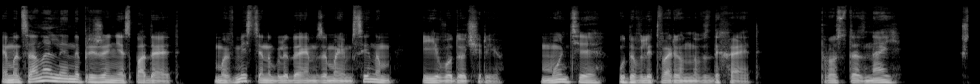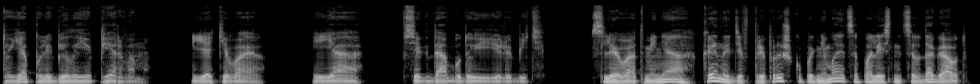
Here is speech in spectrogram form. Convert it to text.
эмоциональное напряжение спадает. Мы вместе наблюдаем за моим сыном и его дочерью. Монти удовлетворенно вздыхает. «Просто знай, что я полюбил ее первым». Я киваю. «И я всегда буду ее любить». Слева от меня Кеннеди в припрыжку поднимается по лестнице в дагаут,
